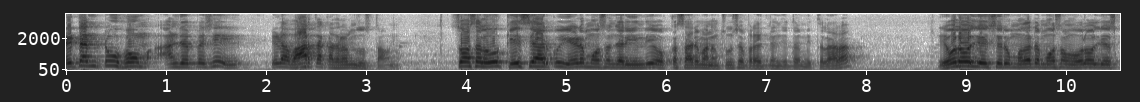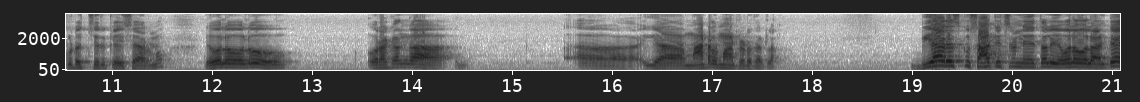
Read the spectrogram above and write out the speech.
రిటర్న్ టు హోమ్ అని చెప్పేసి ఇక్కడ వార్తా కథనం చూస్తూ ఉన్నాం. సో అసలు కేసీఆర్కు ఏడ మోసం జరిగింది? ఒక్కసారి మనం చూసే ప్రయత్నం చేద్దాం మిత్రులారా. ఎవలోలు చేశారు మొదట మోసం ఎవలోలు చేసుకుంటూ వచ్చారు కేసీఆర్ను? ఎవలోలు ఓ రకంగా ఇక మాటలు మాట్లాడదు అట్లా. బీఆర్ఎస్కు షాక్ ఇచ్చిన నేతలు ఎవరెవరు అంటే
